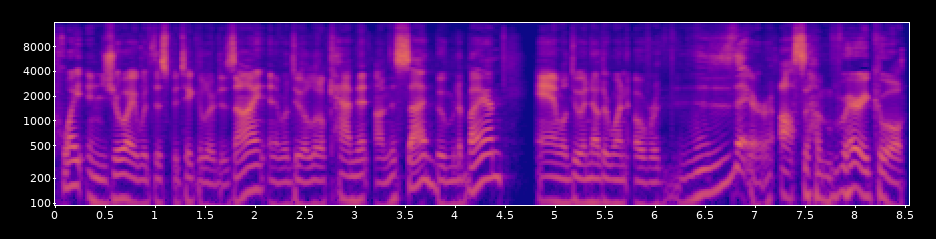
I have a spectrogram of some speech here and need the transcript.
quite enjoy with this particular design. And we'll do a little cabinet on this side, boom, da bam. And we'll do another one over there. Awesome, very cool.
